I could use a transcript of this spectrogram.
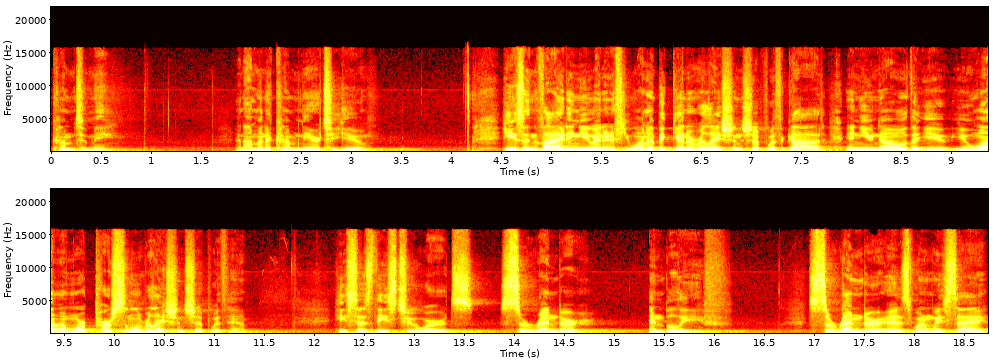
come to me and I'm going to come near to you. He's inviting you in. And if you want to begin a relationship with God and you know that you, you want a more personal relationship with Him, He says these two words surrender and believe. Surrender is when we say,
